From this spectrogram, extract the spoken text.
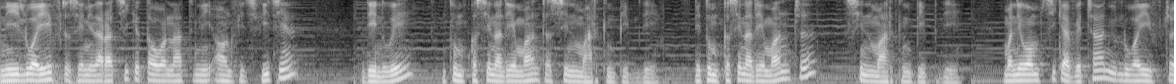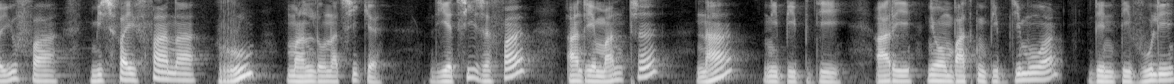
Ny lohahevitra izay nianarantsika tao anatin'ny andro vitsivitsy a dia ny hoe ny tombokasen'andriamanitra sy ny mariky ny bibide ny tombokasen'andriamanitra sy ny mariky ny bibide maneho amintsika avy hatrany io lohahevitra io fa Misy fahefana roa manoloana antsika, dia tsy iza fa Andriamanitra na ny bibidia, ary ny ao ambadiky ny bibidia moa dia ny devoly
